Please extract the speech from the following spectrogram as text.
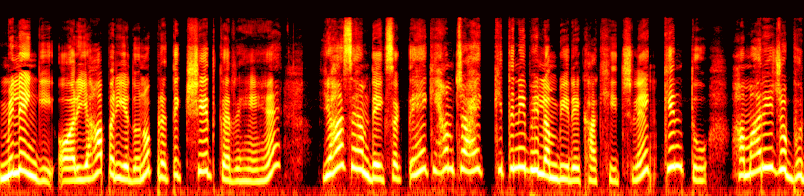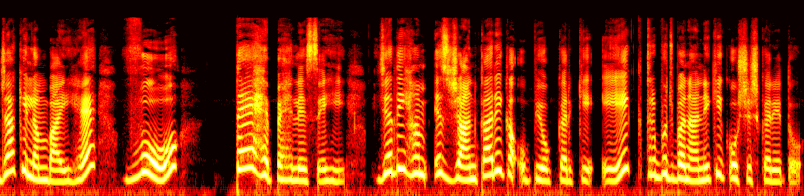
मिलेंगी, और यहाँ पर ये दोनों प्रतिक्षेद कर रहे हैं। यहाँ से हम देख सकते हैं कि हम चाहे कितनी भी लंबी रेखा खींच लें, किंतु हमारी जो भुजा की लंबाई है, वो तय है पहले से ही। यदि हम इस जानकारी का उपयोग करके एक त्रिभुज बनाने की कोशिश करें तो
